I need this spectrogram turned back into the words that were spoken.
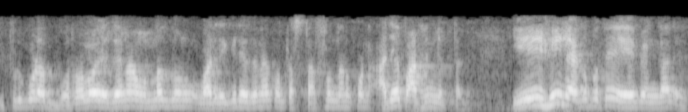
ఇప్పుడు కూడా బుర్రలో ఏదైనా ఉన్నదో వాడి దగ్గర ఏదైనా కొంత స్టఫ్ ఉందనుకోండి అదే పాఠం చెప్తాడు. ఏమీ లేకపోతే ఏ బెంగా లేదు.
